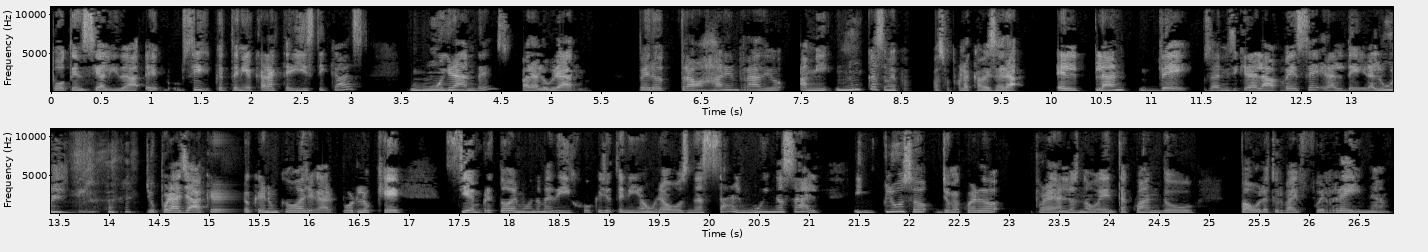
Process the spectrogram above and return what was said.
potencialidad, eh, sí, que tenía características muy grandes para lograrlo. Pero trabajar en radio a mí nunca se me pasó por la cabeza, era el plan D, o sea, ni siquiera el ABC era el D, era el último. Yo por allá creo que nunca voy a llegar por lo que siempre todo el mundo me dijo que yo tenía una voz nasal, muy nasal. Incluso yo me acuerdo por allá en los 90 cuando Paola Turbay fue reina,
